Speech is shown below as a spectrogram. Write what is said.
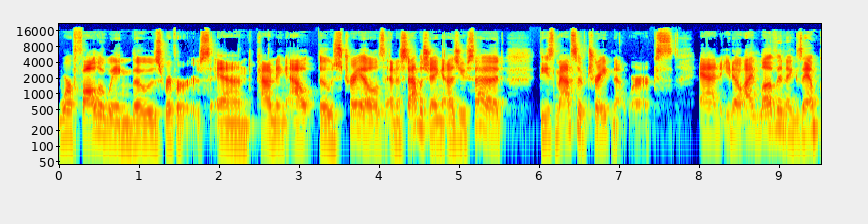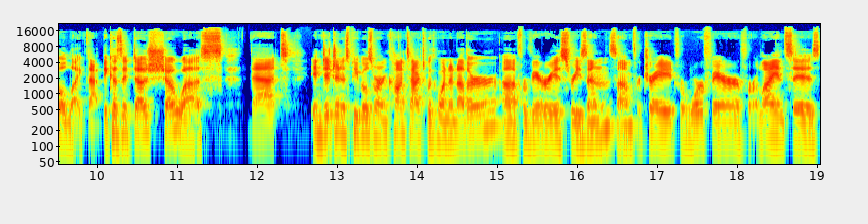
were following those rivers and pounding out those trails and establishing, as you said, these massive trade networks. And, you know, I love an example like that because it does show us that indigenous peoples were in contact with one another uh, for various reasons um, for trade, for warfare, for alliances,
